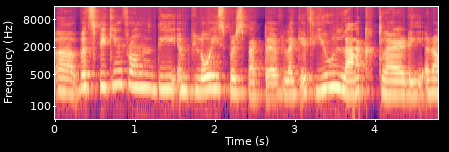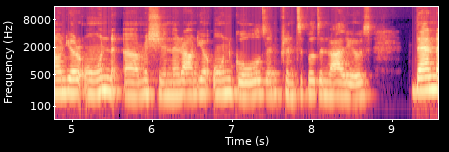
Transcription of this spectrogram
Uh, but speaking from the employee's perspective, like if you lack clarity around your own uh, mission, around your own goals and principles and values, then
